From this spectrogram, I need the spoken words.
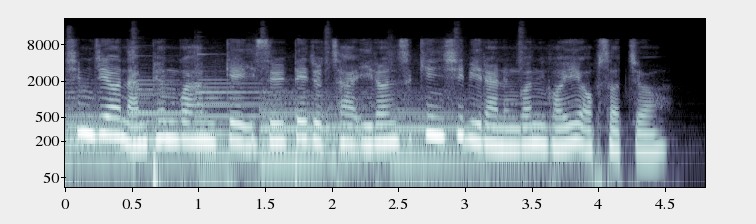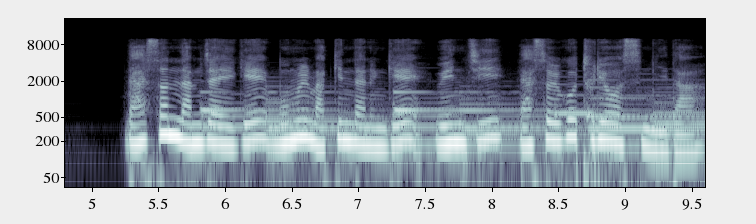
심지어 남편과 함께 있을 때조차 이런 스킨십이라는 건 거의 없었죠. 낯선 남자에게 몸을 맡긴다는 게 왠지 낯설고 두려웠습니다.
